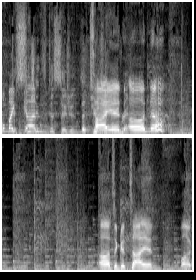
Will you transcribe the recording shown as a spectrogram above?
oh my god. decisions, decisions. The tie-in. Oh no. Oh, it's a good tie-in. Fuck.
